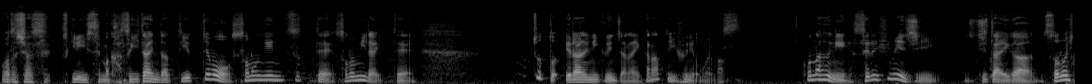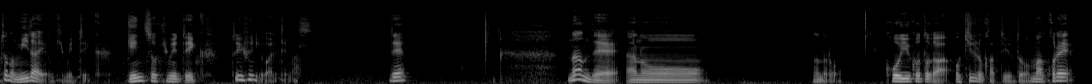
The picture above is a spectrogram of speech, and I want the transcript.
私は月に1000万稼ぎたいんだって言ってもその現実ってその未来ってちょっと得られにくいんじゃないかなというふうに思います。こんなふうにセルフイメージ自体がその人の未来を決めていく。現実を決めていくというふうに言われています。でなんであのー、なんだろうこういうことが起きるのかというとまあこれ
